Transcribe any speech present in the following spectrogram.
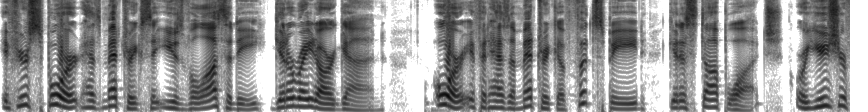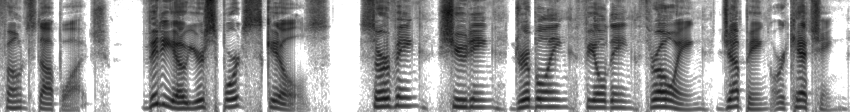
If your sport has metrics that use velocity, get a radar gun. Or if it has a metric of foot speed, get a stopwatch or use your phone stopwatch. Video your sports skills serving, shooting, dribbling, fielding, throwing, jumping, or catching.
